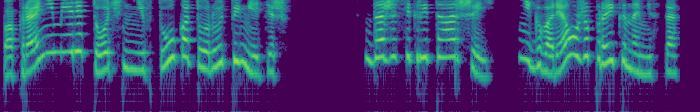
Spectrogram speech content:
По крайней мере, точно не в ту, которую ты метишь. Даже секретаршей, не говоря уже про экономиста.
